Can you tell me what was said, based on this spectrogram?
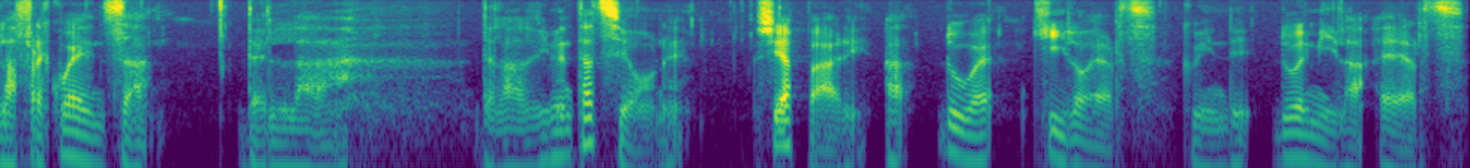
La frequenza dell'alimentazione dell sia pari a 2 kHz, quindi 2000 Hz.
